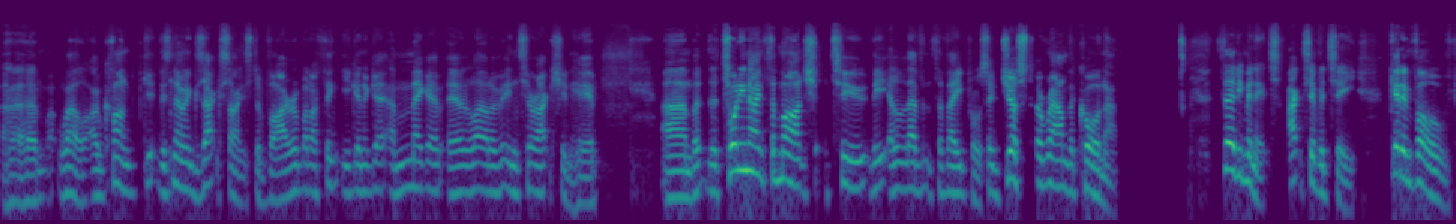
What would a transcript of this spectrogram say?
Um, well, I can't. Get, there's no exact science to viral, but I think you're going to get a mega a lot of interaction here. Um, but the 29th of March to the 11th of April, so just around the corner. 30 minutes activity get involved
